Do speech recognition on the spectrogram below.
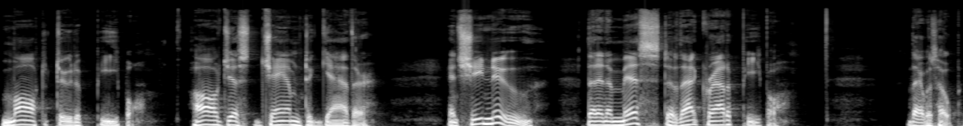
multitude of people, all just jammed together. And she knew that in the midst of that crowd of people, there was hope.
